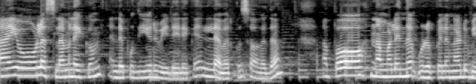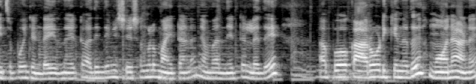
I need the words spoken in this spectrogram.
ഹായ് ഓൾ അസ്സാം വലൈക്കും എന്റെ പുതിയൊരു വീഡിയോയിലേക്ക് എല്ലാവർക്കും സ്വാഗതം. അപ്പോൾ നമ്മളിന്ന് മുഴപ്പിലങ്ങാട് ബീച്ചിൽ പോയിട്ടുണ്ടായിരുന്നു കേട്ടോ. അതിന്റെ വിശേഷങ്ങളുമായിട്ടാണ് ഞാൻ വന്നിട്ടുള്ളത്. അപ്പോൾ കാർ ഓടിക്കുന്നത് മോനാണ്.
